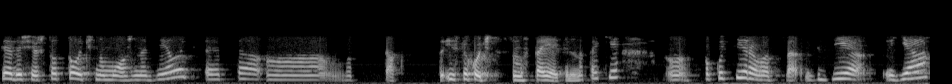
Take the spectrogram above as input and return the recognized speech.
Следующее, что точно можно делать, это а, вот так, если хочется самостоятельно таки, а, сфокусироваться, где я,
